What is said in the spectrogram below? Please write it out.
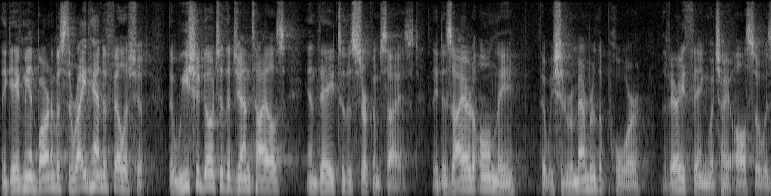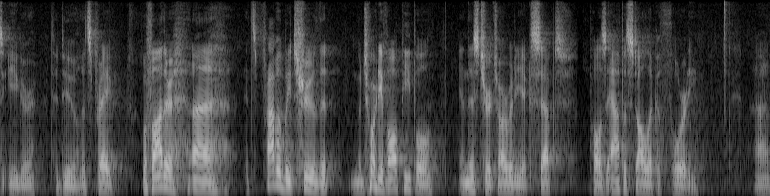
they gave me and Barnabas the right hand of fellowship, that we should go to the Gentiles and they to the circumcised. They desired only that we should remember the poor, the very thing which I also was eager to do. Let's pray. Well, Father, uh, it's probably true that the majority of all people in this church already accept Paul's apostolic authority. Uh,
